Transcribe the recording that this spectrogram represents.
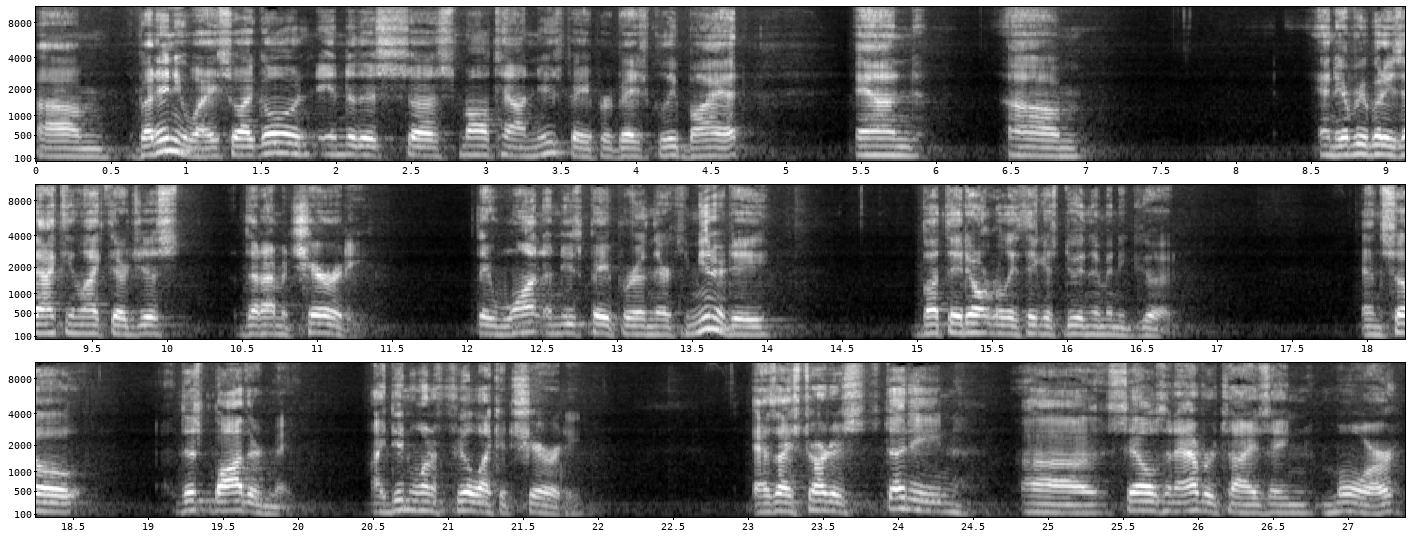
Um, but anyway, so I go in- into this uh, small town newspaper, basically buy it, and um, and everybody's acting like they're just that I'm a charity. They want a newspaper in their community, but they don't really think it's doing them any good. And so this bothered me. I didn't want to feel like a charity. As I started studying uh, sales and advertising more,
